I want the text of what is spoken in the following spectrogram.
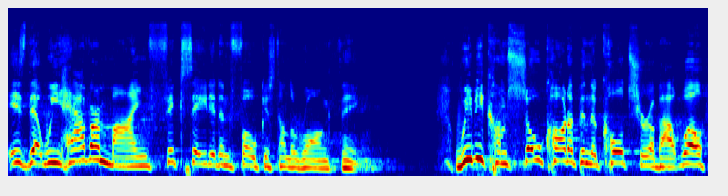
is that we have our mind fixated and focused on the wrong thing. We become so caught up in the culture about, well,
